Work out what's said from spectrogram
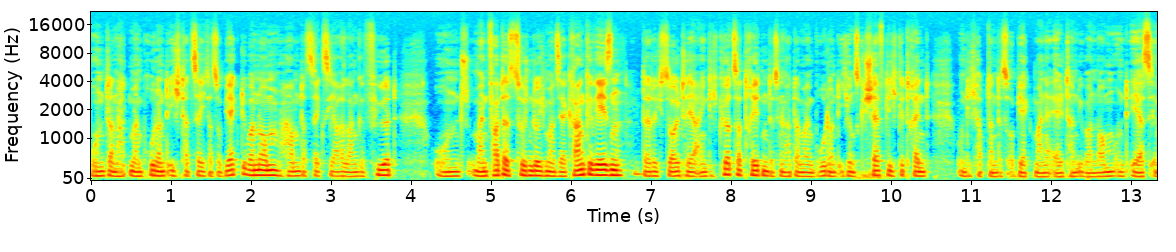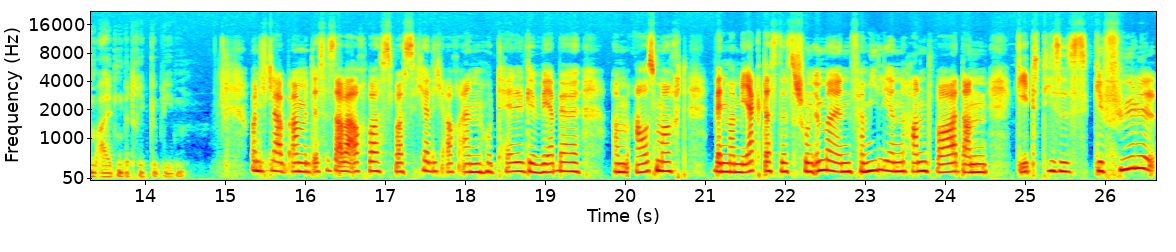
Und dann hat mein Bruder und ich tatsächlich das Objekt übernommen, haben das sechs Jahre lang geführt. Und mein Vater ist zwischendurch mal sehr krank gewesen. Dadurch sollte er eigentlich kürzer treten. Deswegen hat dann mein Bruder und ich uns geschäftlich getrennt. Und ich habe dann das Objekt meiner Eltern übernommen und er ist im alten Betrieb geblieben. Und ich glaube, ähm, das ist aber auch was, was sicherlich auch ein Hotelgewerbe ähm, ausmacht. Wenn man merkt, dass das schon immer in Familienhand war, dann geht dieses Gefühl,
